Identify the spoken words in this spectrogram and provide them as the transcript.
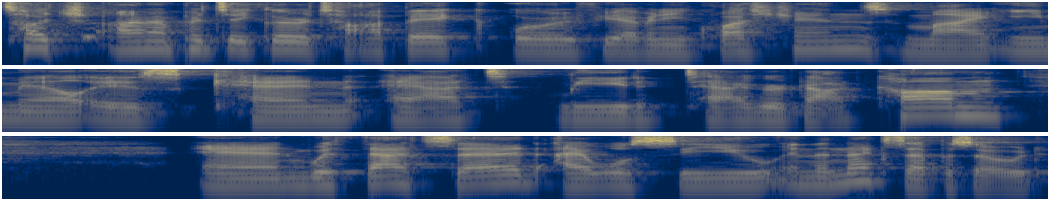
touch on a particular topic or if you have any questions my email is ken at leadtagger.com and with that said i will see you in the next episode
